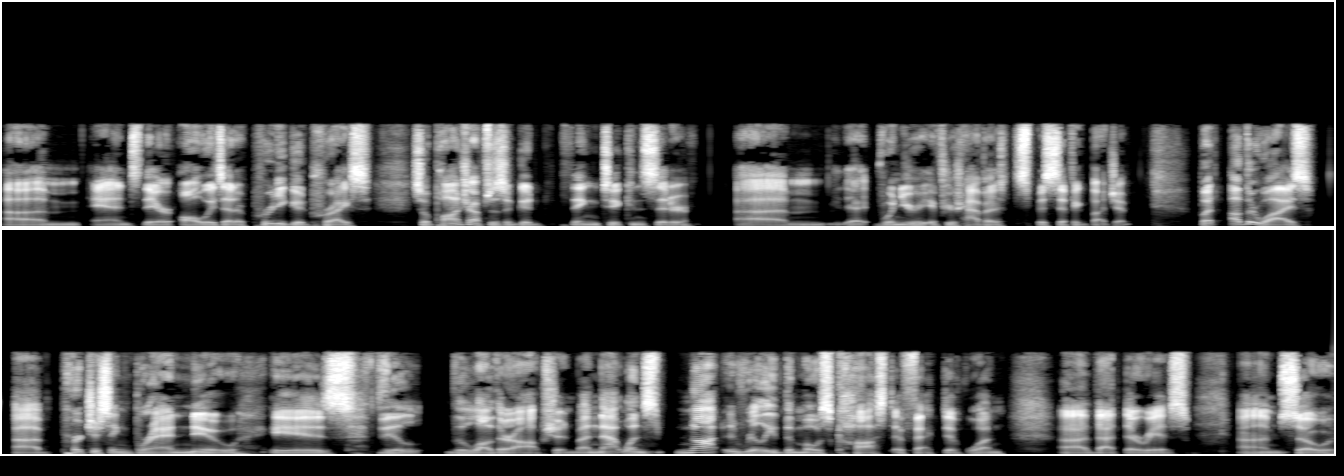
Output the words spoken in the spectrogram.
um, and they're always at a pretty good price. So pawn shops is a good thing to consider um, when you're if you have a specific budget. But otherwise, uh, purchasing brand new is the the leather option, and that one's not really the most cost effective one uh, that there is. Um, so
